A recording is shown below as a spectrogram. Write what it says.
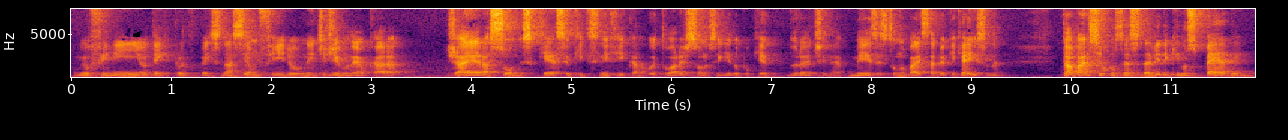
O meu filhinho tem que. Se nascer um filho, nem te digo, né? O cara já era sono. Esquece o que, que significa 8 horas de sono seguido, porque durante né, meses tu não vai saber o que, que é isso, né? Então, há várias circunstâncias da vida que nos pedem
